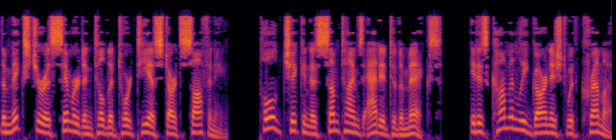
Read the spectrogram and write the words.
The mixture is simmered until the tortilla starts softening. Pulled chicken is sometimes added to the mix. It is commonly garnished with crema,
